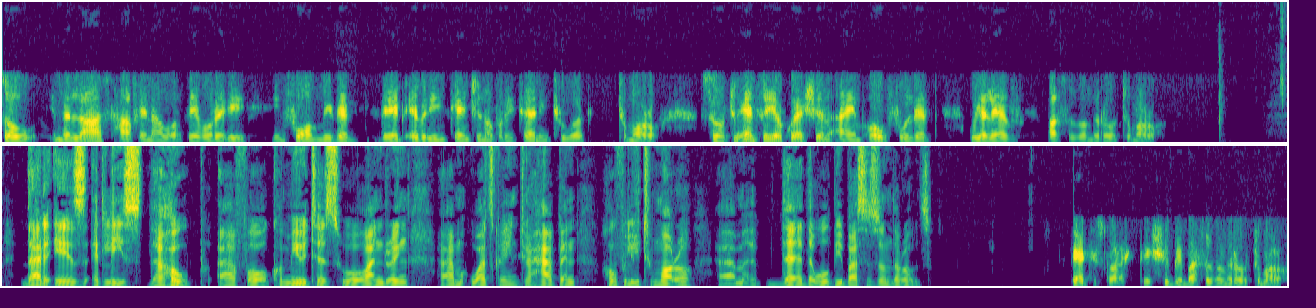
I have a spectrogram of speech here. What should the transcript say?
So, in the last half an hour, they've already informed me that they have every intention of returning to work tomorrow. So to answer your question, I am hopeful that we'll have buses on the road tomorrow. That is at least the hope uh, for commuters who are wondering um, what's going to happen. Hopefully, tomorrow um, there, there will be buses on the roads. That is correct. There should be buses on the road tomorrow.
